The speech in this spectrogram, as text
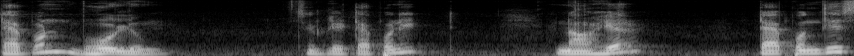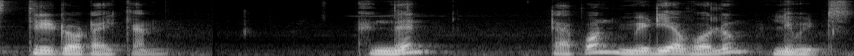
tap on volume. Simply tap on it. Now here tap on this three dot icon and then tap on media volume limits.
